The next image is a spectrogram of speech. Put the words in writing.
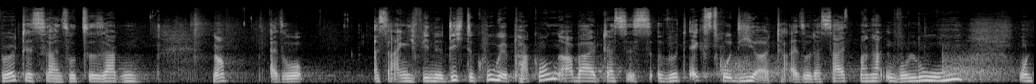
wird, ist dann sozusagen, ne, also ist eigentlich wie eine dichte Kugelpackung, aber das ist, wird extrudiert. Also das heißt, man hat ein Volumen und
